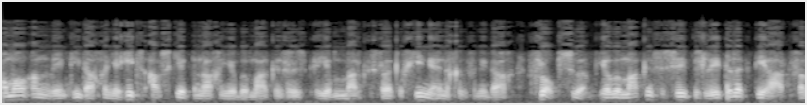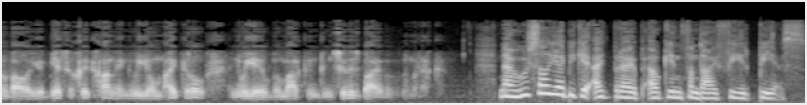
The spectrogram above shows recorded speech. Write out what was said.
almal aanwend nie, dan gaan jy iets afskeep en dan gaan jou bemarking jou bemarkingsstrategie nie eindig van die dag flop so. Jou bemarkingsstrategie is letterlik die hart van waar jy besigheid gaan en hoe jy hom uitrol en hoe jy jou bemarking doen. So dis baie belangrik. Nou, hoe sal jy bietjie uitbrei op elkeen van daai vier P's?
